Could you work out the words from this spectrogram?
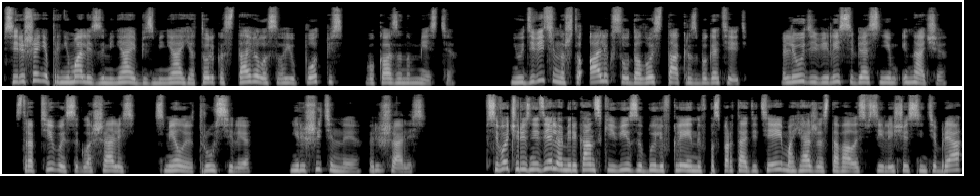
Все решения принимались за меня и без меня, я только ставила свою подпись в указанном месте. Неудивительно, что Алексу удалось так разбогатеть. Люди вели себя с ним иначе. Строптивые соглашались, смелые трусили, нерешительные решались. Всего через неделю американские визы были вклеены в паспорта детей, моя же оставалась в силе еще с сентября.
